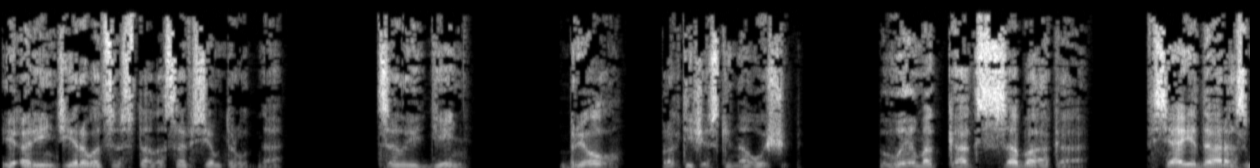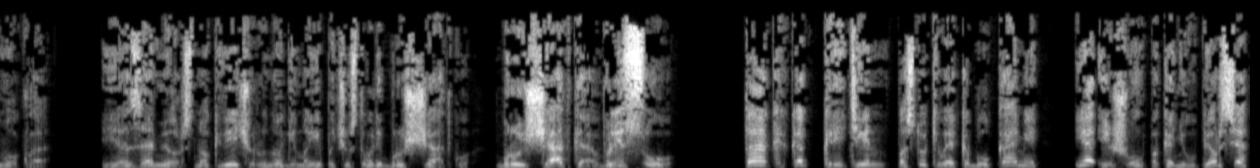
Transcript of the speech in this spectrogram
И ориентироваться стало совсем трудно. Целый день брел практически на ощупь. Вымок, как собака. Вся еда размокла. Я замерз, но к вечеру ноги мои почувствовали брусчатку, брусчатка в лесу. Так, как кретин, постукивая каблуками, я и шел, пока не уперся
